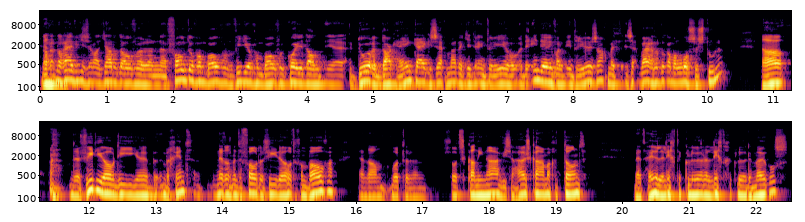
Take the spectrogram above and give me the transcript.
Nog, nog eventjes, want je had het over een eh, foto van boven, of een video van boven. Kon je dan eh, door het dak heen kijken, zeg maar, dat je het interieur, de indeling van het interieur zag? Met, waren dat ook allemaal losse stoelen? Nou, de video die eh, be- begint, net als met de foto zie je de auto van boven. En dan wordt er een soort Scandinavische huiskamer getoond. Met hele lichte kleuren, lichtgekleurde meubels.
